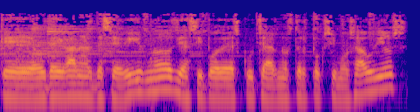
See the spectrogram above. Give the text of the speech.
que os dé ganas de seguirnos y así poder escuchar nuestros próximos audios.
